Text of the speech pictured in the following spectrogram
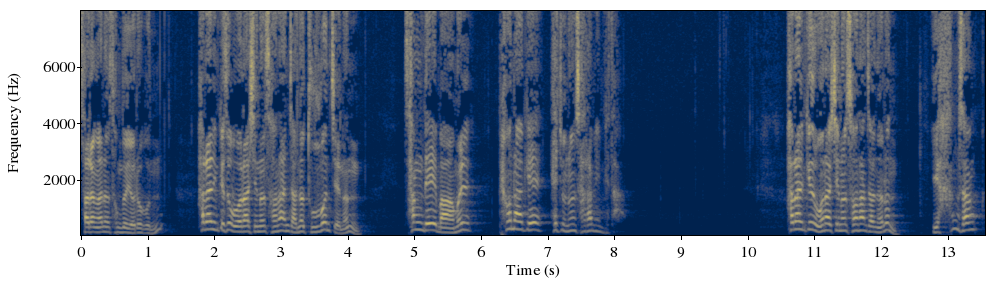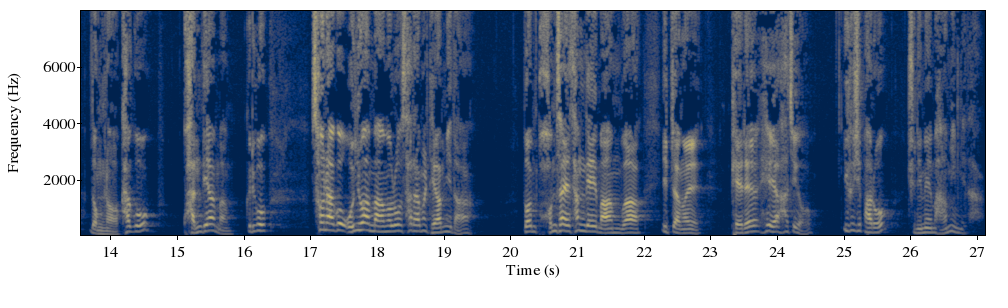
사랑하는 성도 여러분, 하나님께서 원하시는 선한 자녀 두 번째는 상대의 마음을 편하게 해주는 사람입니다. 하나님께서 원하시는 선한 자녀는 이 항상 넉넉하고 관대한 마음, 그리고 선하고 온유한 마음으로 사람을 대합니다. 또한 범사의 상대의 마음과 입장을 배려해야 하지요. 이것이 바로 주님의 마음입니다.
